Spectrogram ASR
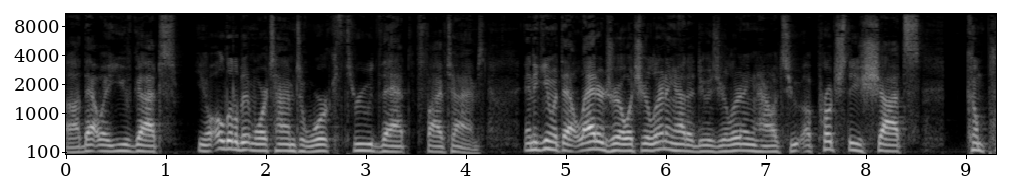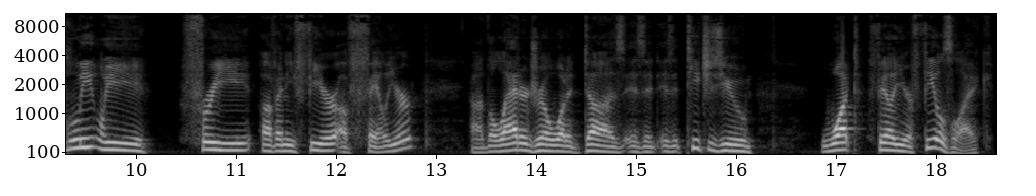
Uh, that way you've got you know, a little bit more time to work through that five times. And again, with that ladder drill, what you're learning how to do is you're learning how to approach these shots completely free of any fear of failure. Uh, the ladder drill, what it does is it is it teaches you what failure feels like.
